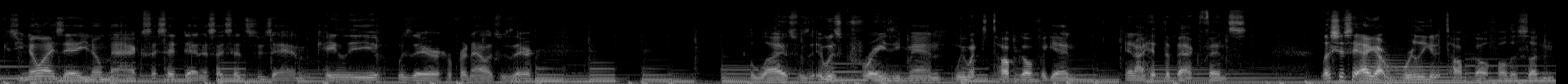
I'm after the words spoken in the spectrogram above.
because you know Isaiah, you know Max. I said Dennis. I said Suzanne. Kaylee was there. Her friend Alex was there. Elias was. It was crazy, man. We went to Top Golf again, and I hit the back fence. Let's just say I got really good at Top Golf all of a sudden.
